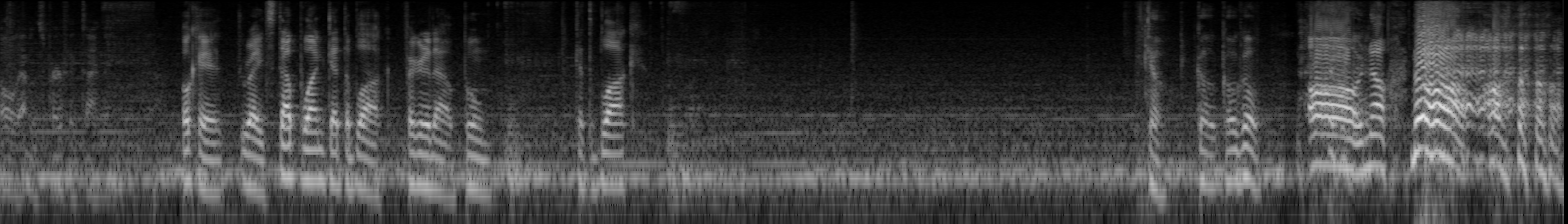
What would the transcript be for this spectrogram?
Oh, that was perfect timing. Okay, right. Step one, get the block. Figured it out. Boom. Get the block. Go, go, go, go. Oh no, no!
